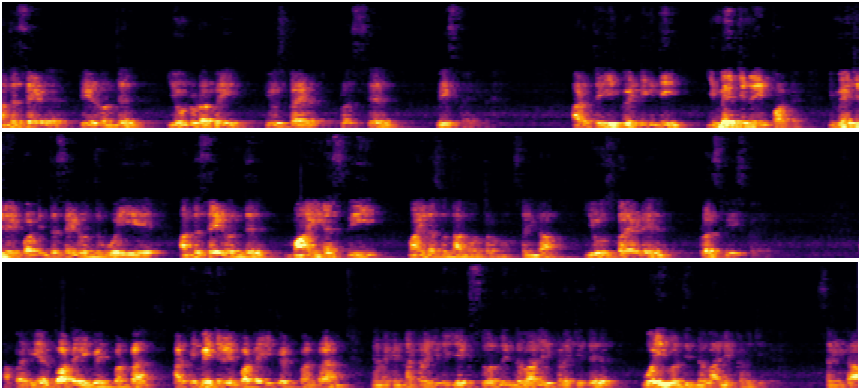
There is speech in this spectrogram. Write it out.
அந்த சைடு ரியல் வந்து யூ டுட by u square plus v square அடுத்து equating the imaginary part imaginary part இந்த சைடு வந்து ஒய் அந்த சைடு வந்து மைனஸ் வி மைனஸ் வந்து அங்க வந்துடணும். சரிங்களா? U squared plus v square அப்ப ரியல் பார்ட்டை ஈக்குவேட் பண்றேன் அடுத்து இமேஜினரி பார்ட்டை ஈக்குவேட் பண்றேன். எனக்கு என்ன கிடைக்குது? எக்ஸ் வந்து இந்த வேல்யூ கிடைக்குது ஒய் வந்து இந்த வேல்யூ கிடைக்குது. சரிங்களா?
